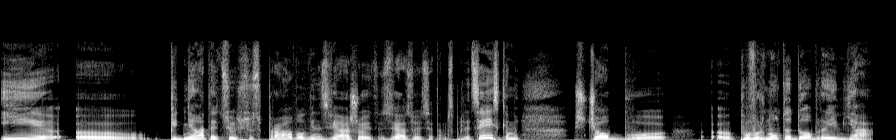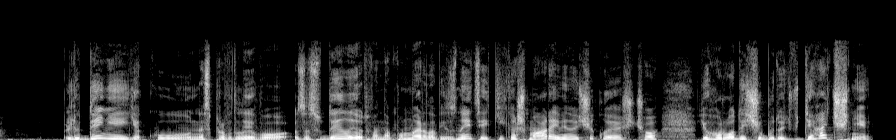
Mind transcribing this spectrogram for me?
І е, підняти цю всю справу він зв'язується там з поліцейськими, щоб е, повернути добре ім'я людині, яку несправедливо засудили, от вона померла в в'язниці, які кошмари, і він очікує, що його родичі будуть вдячні,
